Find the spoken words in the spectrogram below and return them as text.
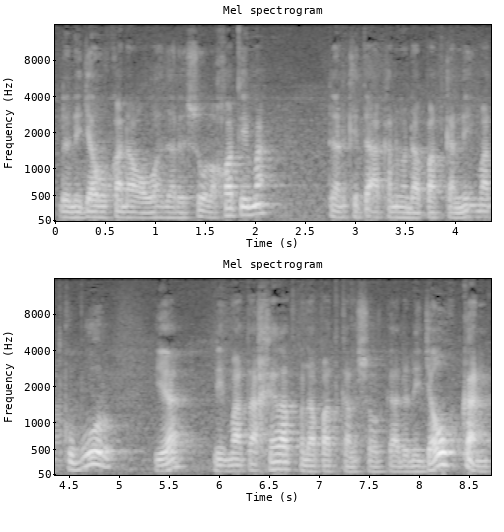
dan dijauhkan oleh Allah dari suul khotimah dan kita akan mendapatkan nikmat kubur ya nikmat akhirat mendapatkan surga dan dijauhkan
